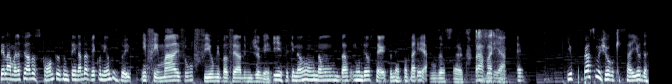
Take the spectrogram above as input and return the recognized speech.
Sei lá, mas no final das contas não tem nada a ver com nenhum dos dois. Enfim, mais um filme baseado em videogame. Isso, que não, não, não deu certo, né, pra variar. Não deu certo. Pra variar. E o próximo jogo que saiu da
